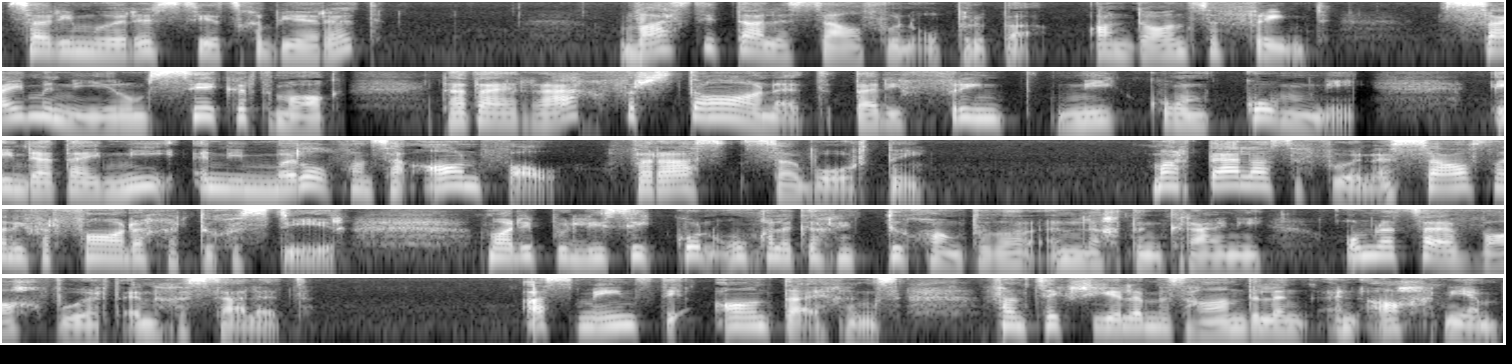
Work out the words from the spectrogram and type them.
sou die moorde steeds gebeur het was die talle selfoonoproepe aan Dan se vriend sy manier om seker te maak dat hy reg verstaan het dat die vriend nie kon kom nie en dat hy nie in die middel van sy aanval verras sou word nie. Martella se foon is selfs na die vervaardiger toe gestuur, maar die polisie kon ongelukkig nie toegang tot haar inligting kry nie omdat sy 'n wagwoord ingestel het. As mens die aantuigings van seksuele mishandeling in ag neem,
